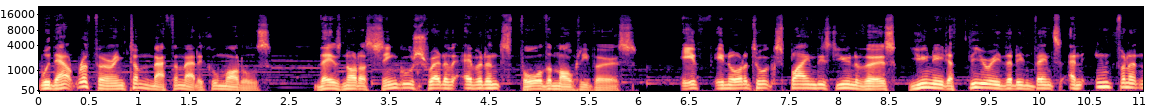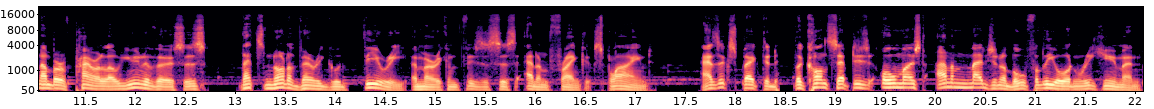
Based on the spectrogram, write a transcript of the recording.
without referring to mathematical models. There's not a single shred of evidence for the multiverse. If, in order to explain this universe, you need a theory that invents an infinite number of parallel universes, that's not a very good theory, American physicist Adam Frank explained. As expected, the concept is almost unimaginable for the ordinary human.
